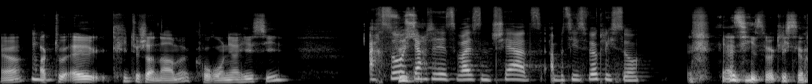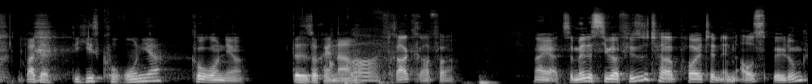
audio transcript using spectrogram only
ja, Mhm. aktuell kritischer Name, Coronia hieß sie. Ach so, ich Physi- dachte, jetzt war es ein Scherz, aber sie ist wirklich so. Ja, sie ist wirklich so. Warte, die hieß Coronia? Coronia. Das ist doch kein Oh Name. Gott. Frag Rafa. Naja, zumindest sie war Physiotherapeutin in Ausbildung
